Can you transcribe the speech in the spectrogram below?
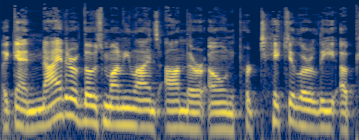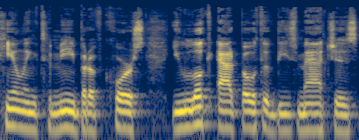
again, neither of those money lines on their own particularly appealing to me. But of course, you look at both of these matches,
